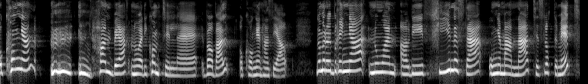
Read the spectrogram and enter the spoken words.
Og kongen, han ber Nå er de kommet til eh, Babel, og kongen han sier nå må du bringe noen av de fineste unge mennene til slottet mitt.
